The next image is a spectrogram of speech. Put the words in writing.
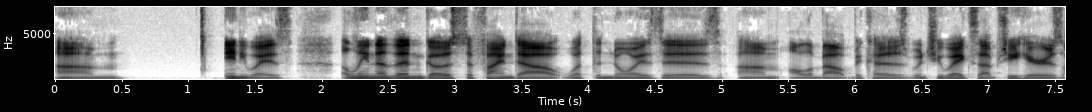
um, anyways, Alina then goes to find out what the noise is um, all about because when she wakes up, she hears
